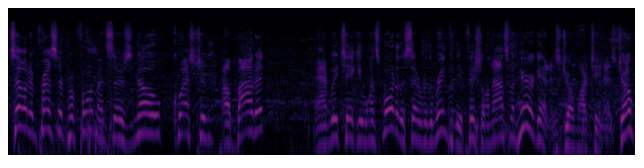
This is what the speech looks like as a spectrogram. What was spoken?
So an impressive performance. There's no question about it. And we take you once more to the center of the ring for the official announcement. Here again is Joe Martinez. Joe?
